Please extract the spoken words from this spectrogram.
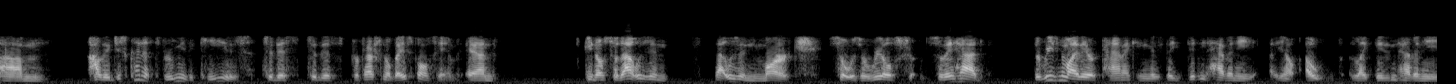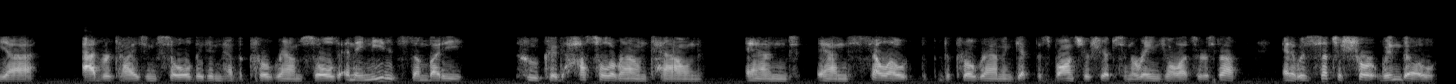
um, how they just kind of threw me the keys to this to this professional baseball team, and you know, so that was in that was in March. So it was a real. So they had the reason why they were panicking is they didn't have any, you know, out like they didn't have any uh, advertising sold. They didn't have the program sold, and they needed somebody who could hustle around town and and sell out the program and get the sponsorships and arrange all that sort of stuff. And it was such a short window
